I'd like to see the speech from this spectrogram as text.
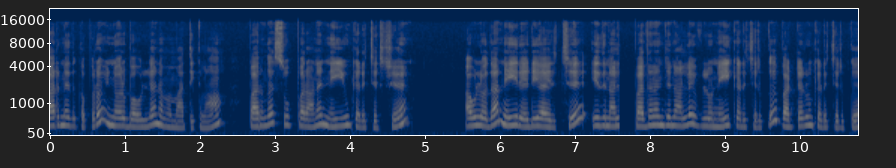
ஆறுனதுக்கப்புறம் இன்னொரு பவுலில் நம்ம மாற்றிக்கலாம் பாருங்கள் சூப்பரான நெய்யும் கிடச்சிருச்சு. அவ்வளோதான் நெய் ரெடி ஆயிடுச்சு இது நல்ல பதினஞ்சு நாளில் இவ்வளோ நெய் கிடச்சிருக்கு பட்டரும் கிடச்சிருக்கு.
